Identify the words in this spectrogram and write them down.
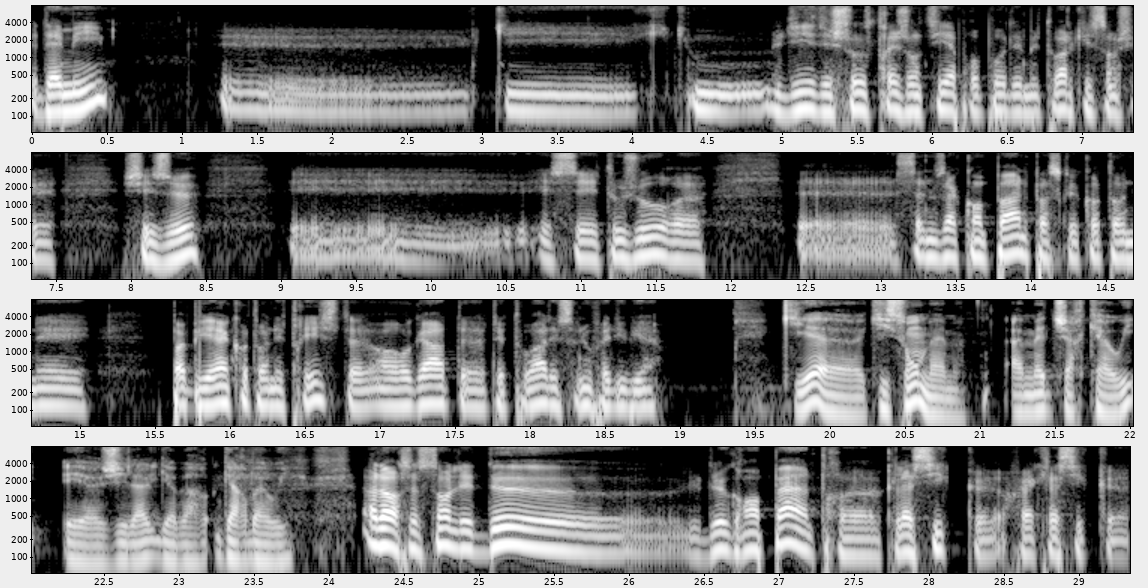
d'amis euh, qui, qui me disent des choses très gentilles à propos de mes toiles qui sont chez, chez eux. Et, et c'est toujours, euh, euh, ça nous accompagne parce que quand on est pas bien, quand on est triste, on regarde euh, tes toiles et ça nous fait du bien. Qui, est, euh, qui sont même Ahmed Cherkaoui et euh, Gilal Garbaoui. Alors, ce sont les deux, les deux grands peintres euh, classiques, euh, enfin classiques, euh,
